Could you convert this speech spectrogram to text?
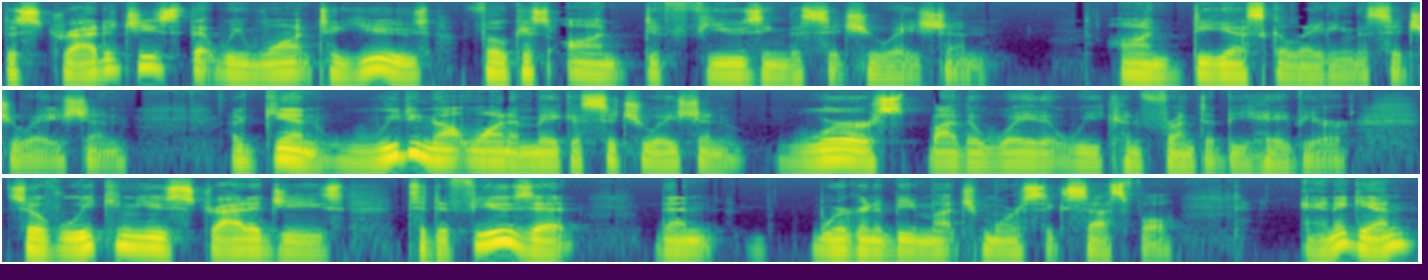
the strategies that we want to use focus on diffusing the situation, on de escalating the situation. Again, we do not want to make a situation worse by the way that we confront a behavior. So if we can use strategies to diffuse it, then we're going to be much more successful. And again,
